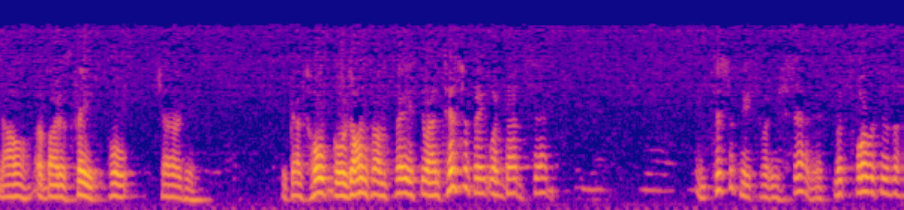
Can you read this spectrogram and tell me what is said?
Now, about a faith, hope, charity. Because hope goes on from faith to anticipate what God said. Anticipates what He said. It looks forward to the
